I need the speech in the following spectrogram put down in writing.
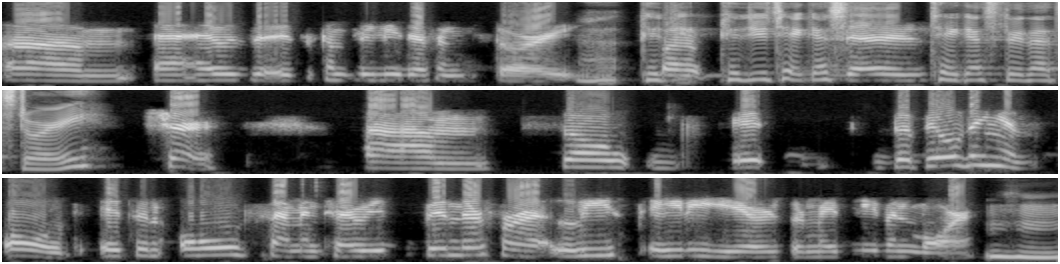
um and it was it's a completely different story uh, could you could you take us take us through that story? Sure. Um so it the building is old. It's an old cemetery. It's been there for at least 80 years or maybe even more. Mm-hmm.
